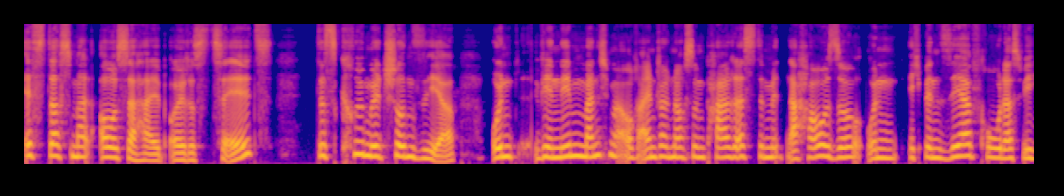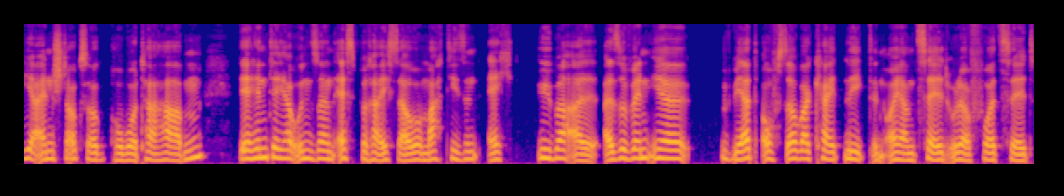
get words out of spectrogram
ist das mal außerhalb eures Zelts. Das krümelt schon sehr. Und wir nehmen manchmal auch einfach noch so ein paar Reste mit nach Hause. Und ich bin sehr froh, dass wir hier einen Staubsaugerroboter haben, der hinterher unseren Essbereich sauber macht. Die sind echt überall. Also wenn ihr Wert auf Sauberkeit legt in eurem Zelt oder Vorzelt,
